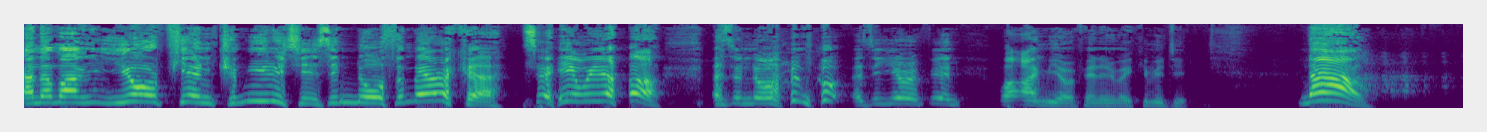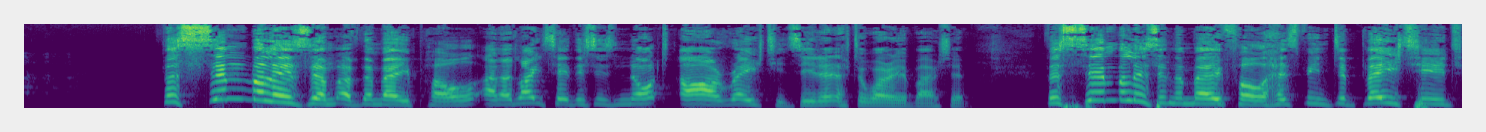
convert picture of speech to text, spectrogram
and among European communities in North America. So here we are as a, North, as a European, well, I'm European anyway, community. Now, the symbolism of the maypole, and I'd like to say this is not R rated, so you don't have to worry about it. The symbolism of the maypole has been debated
